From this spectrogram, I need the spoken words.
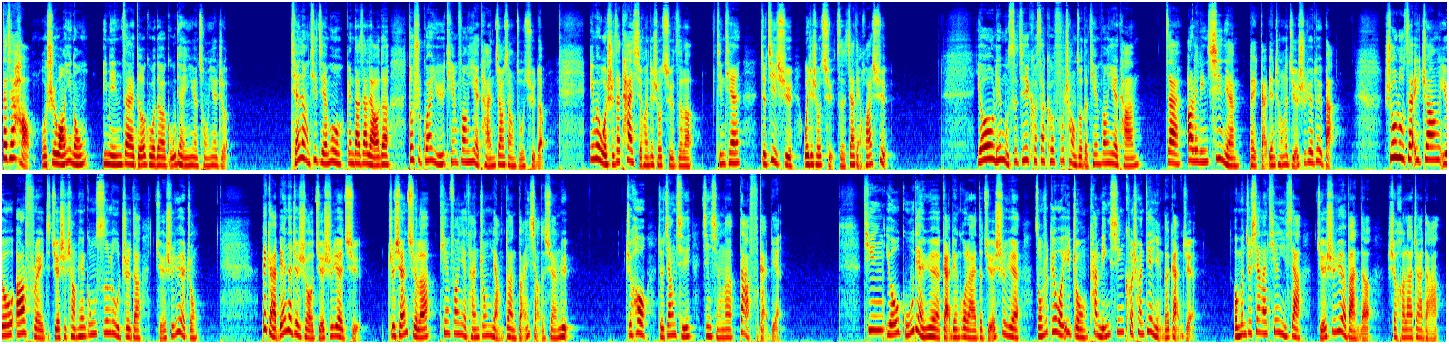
大家好，我是王一农，一名在德国的古典音乐从业者。前两期节目跟大家聊的都是关于《天方夜谭》交响组曲的，因为我实在太喜欢这首曲子了。今天就继续为这首曲子加点花絮。由里姆斯基科萨科夫创作的《天方夜谭》，在2007年被改编成了爵士乐队版。收录在一张由 Alfred 爵士唱片公司录制的爵士乐中。被改编的这首爵士乐曲，只选取了《天方夜谭》中两段短小的旋律，之后就将其进行了大幅改编。听由古典乐改编过来的爵士乐，总是给我一种看明星客串电影的感觉。我们就先来听一下爵士乐版的。是赫拉扎达。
